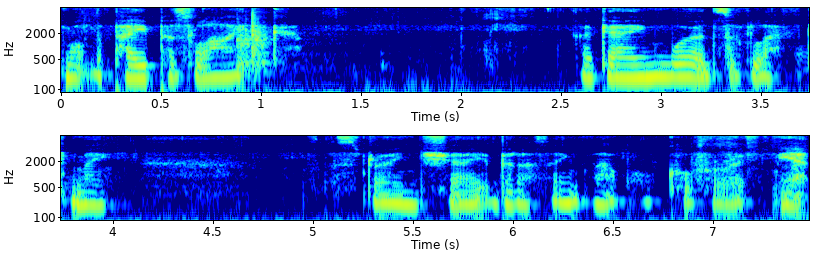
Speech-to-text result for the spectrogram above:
what the paper's like? Again, words have left me. It's a strange shape, but I think that will cover it. Yeah,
